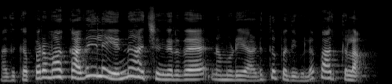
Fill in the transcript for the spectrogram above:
அதுக்கப்புறமா கதையில் என்ன ஆச்சுங்கிறத நம்முடைய அடுத்த பதிவில் பார்க்கலாம்.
